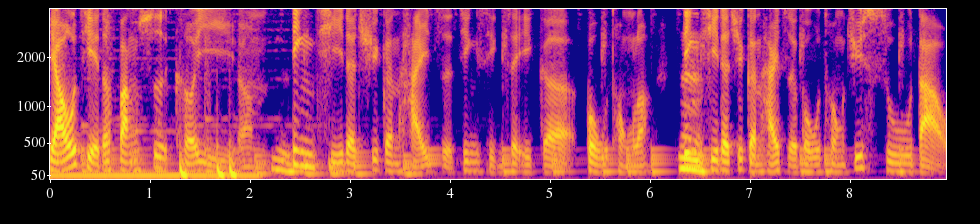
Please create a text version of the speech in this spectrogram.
了解的方式可以，嗯，定期的去跟孩子进行这一个沟通了，定期的去跟孩子沟通，去疏导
